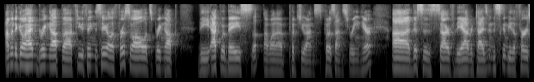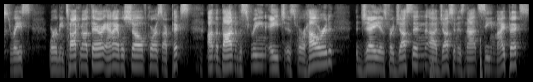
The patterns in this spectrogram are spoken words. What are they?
I'm going to go ahead and bring up a few things here. First of all, let's bring up the Equibase. Oh, I want to put you on, put us on screen here. Uh, this is sorry for the advertisement. This is going to be the first race we're going to be talking about there, and I will show, of course, our picks on the bottom of the screen. H is for Howard. J is for Justin. Uh, Justin has not seen my picks.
